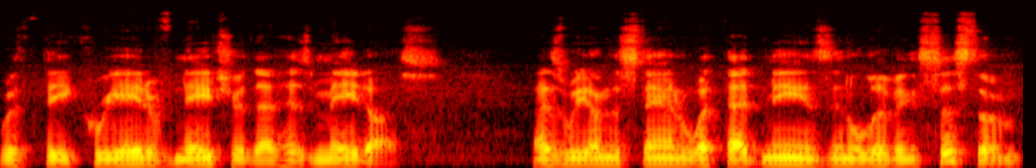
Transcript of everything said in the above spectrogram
with the creative nature that has made us, as we understand what that means in a living system,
